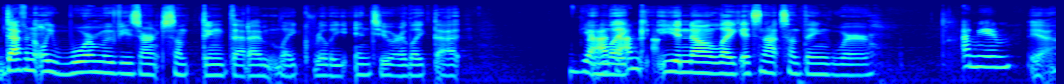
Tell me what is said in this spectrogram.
definitely war movies aren't something that I'm like really into or like that. Yeah, I'm like I'm, you know, like it's not something where. I mean. Yeah.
